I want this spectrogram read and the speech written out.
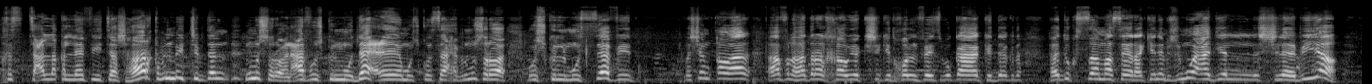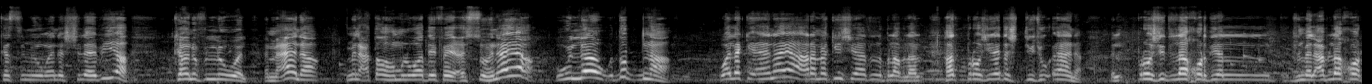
خص تعلق اللافته شهر قبل ما يتبدا المشروع. نعرفوا شكون المدعم وشكون صاحب المشروع وشكون المستفيد. باش نبقاو في الهضرة الخاوية كشي كيدخل الفيسبوك هكذا كذا هذوك السماسره كاينة مجموعه ديال الشلابية كنسميهم أنا الشلابية. كانوا في الأول معانا من عطاوهم الوظيفة يعسوا هنايا ولاو ضدنا. ولكن أنايا راه ما كاينش هذا ال bla bla هذا ال projet هذا شديتو أنا. ال projet الآخر ديال الملعب الآخر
